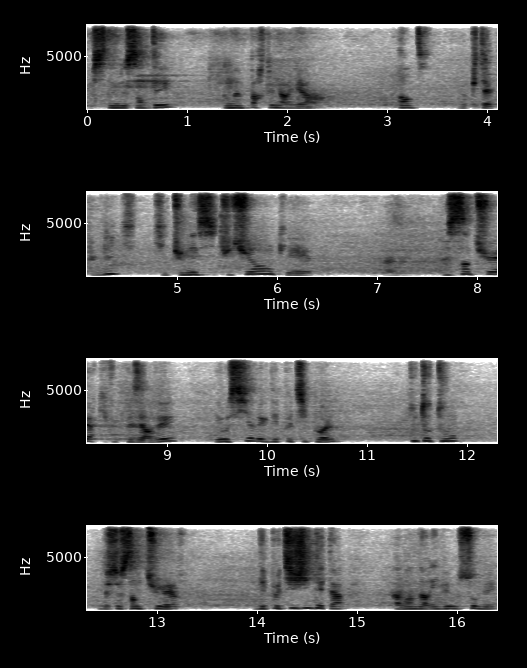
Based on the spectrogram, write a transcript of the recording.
le système de santé comme un partenariat entre l'hôpital public, qui est une institution, qui est euh, un sanctuaire qu'il faut préserver, et aussi avec des petits pôles tout autour de ce sanctuaire des petits gîtes d'étape avant d'arriver au sommet,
